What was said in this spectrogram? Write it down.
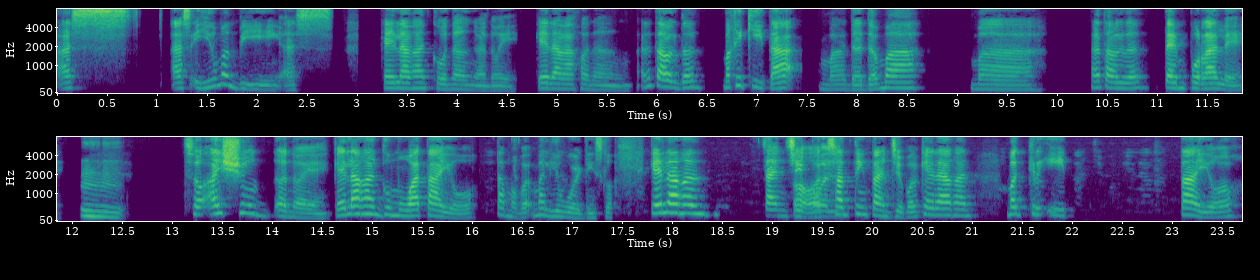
as as a human being, as kailangan ko ng ano, eh, kailangan ko ng anong tawag dun? Makikita, madadama, ma anong tawag dun? Temporal, eh. Mhm. So, I should ano, eh, kailangan gumawa tayo tama ba? Mali yung wordings ko. Kailangan oo, Tangible. something tangible. Kailangan mag-create tayo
